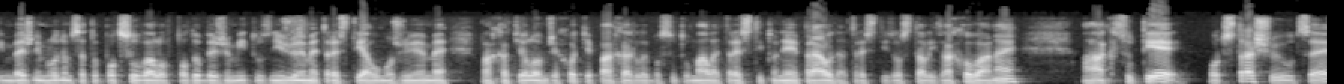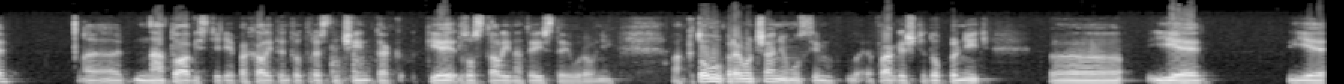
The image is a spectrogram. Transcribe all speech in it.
tým bežným ľuďom sa to podsúvalo v podobe, že my tu znižujeme tresty a umožňujeme pachateľom, že chodte páchať, lebo sú tu malé tresty. To nie je pravda. Tresty zostali zachované. A ak sú tie odstrašujúce, na to, aby ste nepachali tento trestný čin, tak tie zostali na tej istej úrovni. A k tomu premočaniu musím fakt ešte doplniť, e, je, je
